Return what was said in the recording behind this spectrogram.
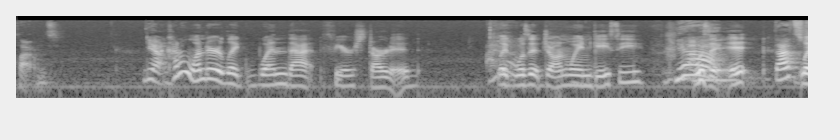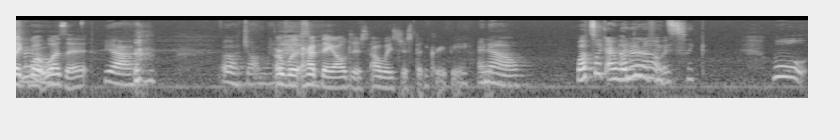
clowns. Yeah. I kind of wonder like when that fear started. I Like was it John Wayne Gacy? Yeah, Was it it? That's Like what was it? Yeah. oh, John. Wayne. Or wa- have they all just always just been creepy? I know. What's like? I wonder I wonder don't know. if It's, it's, like, well,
